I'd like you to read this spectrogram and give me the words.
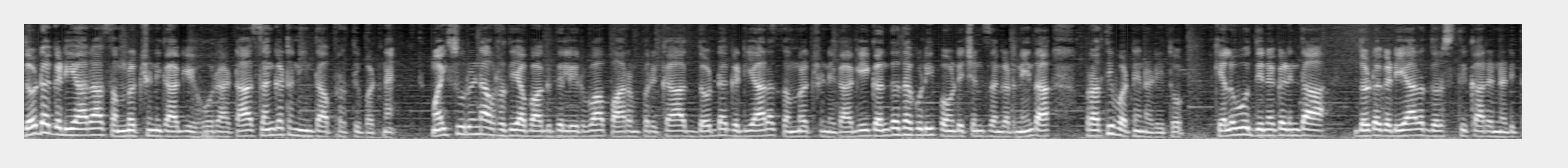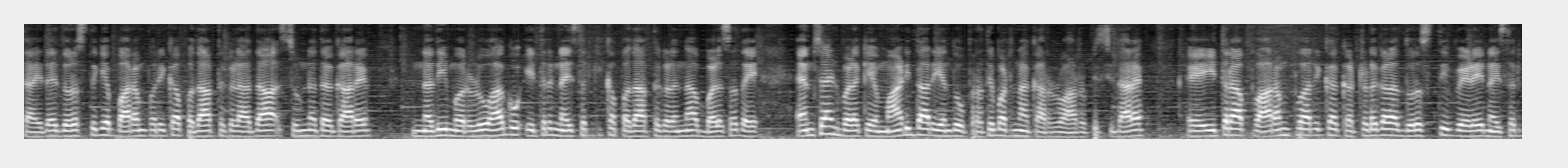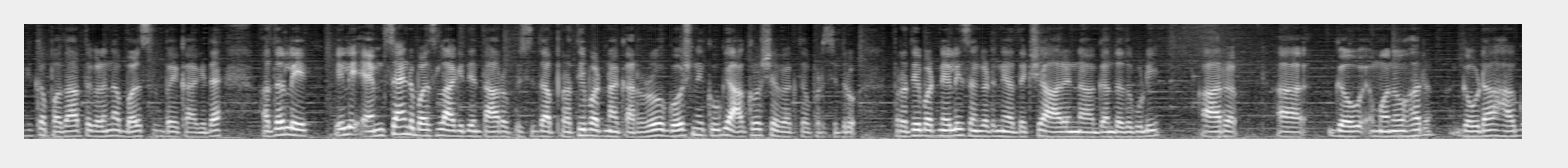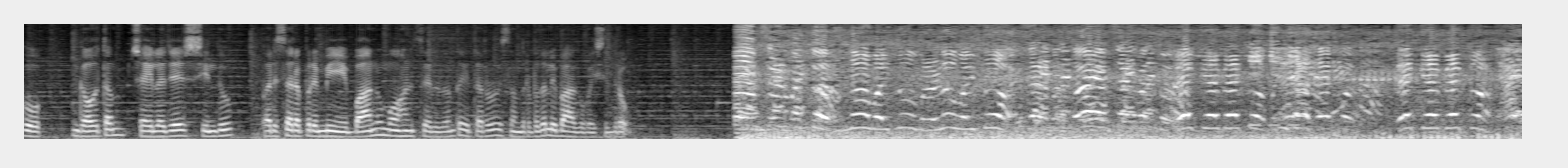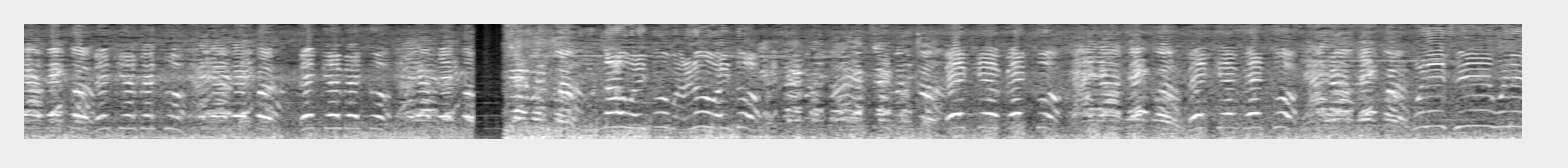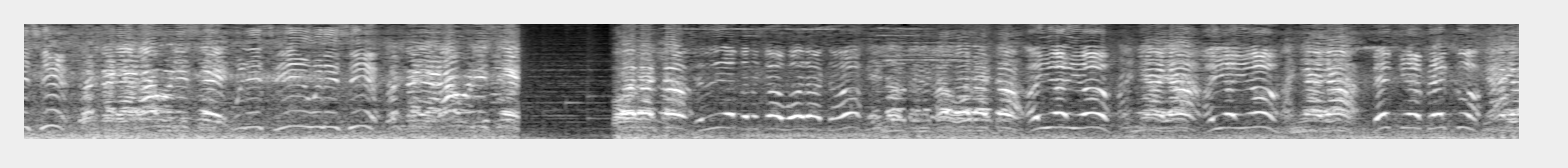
ದೊಡ್ಡ ಗಡಿಯಾರ ಸಂರಕ್ಷಣೆಗಾಗಿ ಹೋರಾಟ, ಸಂಘಟನೆಯಿಂದ ಪ್ರತಿಭಟನೆ. ಮೈಸೂರಿನ ಹೃದಯ ಭಾಗದಲ್ಲಿರುವ ಪಾರಂಪರಿಕ ದೊಡ್ಡ ಗಡಿಯಾರ ಸಂರಕ್ಷಣೆಗಾಗಿ ಗಂಧದ ಗುಡಿ ಫೌಂಡೇಶನ್ ಸಂಘಟನೆಯಿಂದ ಪ್ರತಿಭಟನೆ ನಡೆಯಿತು. ಕೆಲವು ದಿನಗಳಿಂದ ದೊಡ್ಡ ಗಡಿಯಾರ ದುರಸ್ತಿ ಕಾರ್ಯ ನಡೀತಾ ಇದೆ. ದುರಸ್ತಿಗೆ ಪಾರಂಪರಿಕ ಪದಾರ್ಥಗಳಾದ ಸುಣ್ಣದ ಗಾರೆ, ನದಿ ಮರಳು ಹಾಗೂ ಇತರೆ ನೈಸರ್ಗಿಕ ಪದಾರ್ಥಗಳನ್ನು ಬಳಸದೆ ಎಂಸ್ಯಾಂಡ್ ಬಳಕೆ ಮಾಡಿದ್ದಾರೆ ಎಂದು ಪ್ರತಿಭಟನಾಕಾರರು ಆರೋಪಿಸಿದ್ದಾರೆ. ಇತರ ಪಾರಂಪರಿಕ ಕಟ್ಟಡಗಳ ದುರಸ್ತಿ ವೇಳೆ ನೈಸರ್ಗಿಕ ಪದಾರ್ಥಗಳನ್ನು ಬಳಸಬೇಕಾಗಿದೆ. ಅದರಲ್ಲಿ ಇಲ್ಲಿ ಎಂಸ್ಯಾಂಡ್ ಬಳಸಲಾಗಿದೆ ಅಂತ ಆರೋಪಿಸಿದ ಪ್ರತಿಭಟನಾಕಾರರು ಘೋಷಣೆ ಕೂಗಿ ಆಕ್ರೋಶ ವ್ಯಕ್ತಪಡಿಸಿದರು. ಪ್ರತಿಭಟನೆಯಲ್ಲಿ ಸಂಘಟನೆ ಅಧ್ಯಕ್ಷ ಆರ್ ಎನ್ ಗಂಧದಗುಡಿ ಆರ್ ಗೌ ಮನೋಹರ್ ಗೌಡ ಹಾಗೂ ಗೌತಮ್ ಶೈಲಜೇಶ್ ಸಿಂಧು ಪರಿಸರ ಪ್ರೇಮಿ ಭಾನು ಮೋಹನ್ ಸೇರಿದಂತೆ ಇತರರು ಈ ಸಂದರ್ಭದಲ್ಲಿ ಭಾಗವಹಿಸಿದರು. ಮರಳು ಬೇಕು ಬೇಕೇ ಬೇಕು ಬೇಕೇ ಬೇಕು ಬೇಕೇ ಬೇಕು ಬೇಕೇ ಬೇಕು ಸುಣ್ಣ ಹೋಯ್ತು ಮರಳು ಹೋಯ್ತು ಬೇಕೇ ಬೇಕು ಬೇಕೇ ಬೇಕು ಉಳಿಸಿ ಉಳಿಸಿ ಉಳಿಸಿ ಉಳಿಸಿ ಹೋರಾಟ ಎಲ್ಲಿಯ ತನಕ ಹೋರಾಟ ಹೋರಾಟ ಅಯ್ಯಯ್ಯೋ ಬೇಕೇ. ನ್ಯಾಯ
